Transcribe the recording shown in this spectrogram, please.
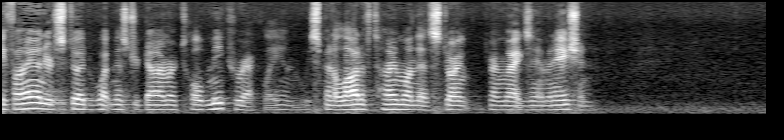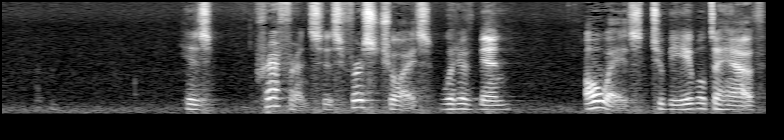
If I understood what Mr. Dahmer told me correctly, and we spent a lot of time on this during, during my examination, his preference, his first choice, would have been always to be able to have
